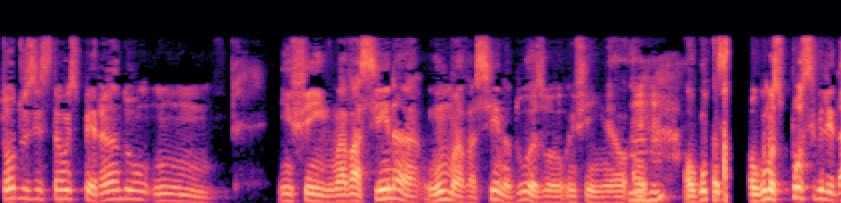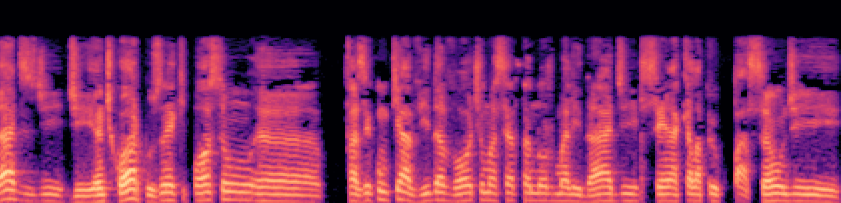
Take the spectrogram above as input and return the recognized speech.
todos estão esperando um, enfim, uma vacina, uma vacina, duas, ou enfim, é, uhum. algumas, algumas possibilidades de, de anticorpos, né, que possam uh, fazer com que a vida volte a uma certa normalidade, sem aquela preocupação de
